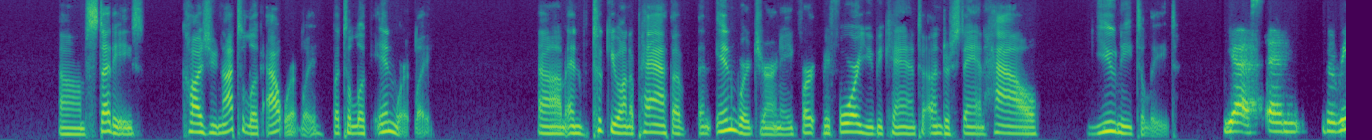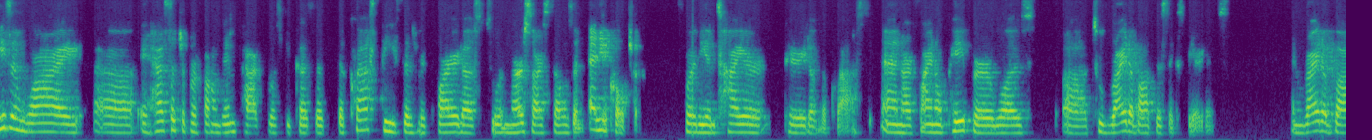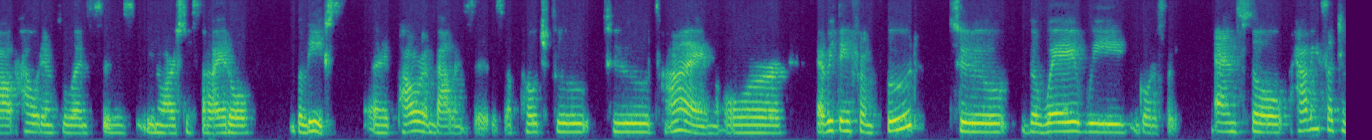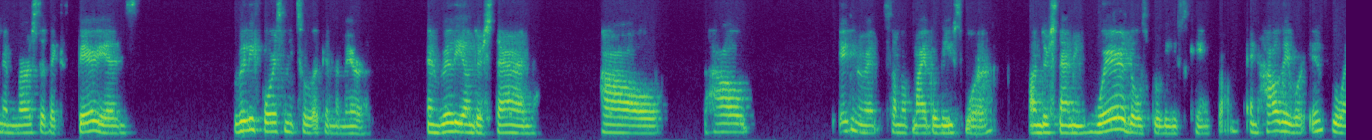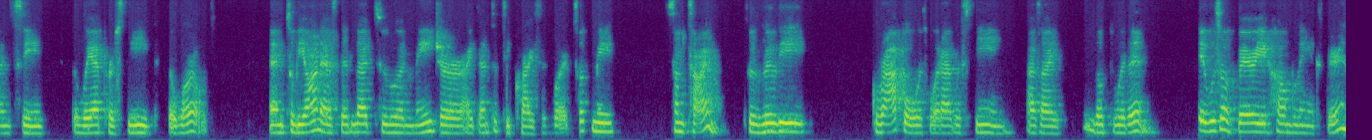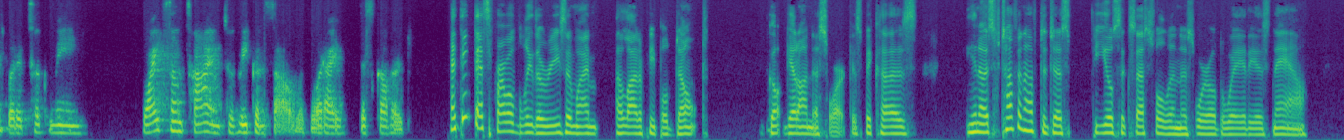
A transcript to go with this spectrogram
um, studies cause you not to look outwardly, but to look inwardly. Um, and took you on a path of an inward journey for, before you began to understand how you need to lead. Yes. And the reason why uh, it has such a profound impact was because the, the class thesis required us to immerse ourselves in any culture for the entire period of the class. And our final paper was uh, to write about this experience and write about how it influences, you know, our societal beliefs, uh, power imbalances, approach to to time, or everything from food to the way we go to sleep. And so having such an immersive experience really forced me to look in the mirror and really understand how how ignorant some of my beliefs were, understanding where those beliefs came from and how they were influencing the way I perceived the world. And to be honest, it led to a major identity crisis where it took me some time to really grapple with what I was seeing as I looked within. It was a very humbling experience, but it took me quite some time to reconcile with what I discovered. I think that's probably the reason why a lot of people don't go, get on this work is because, you know, it's tough enough to just feel successful in this world the way it is now,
